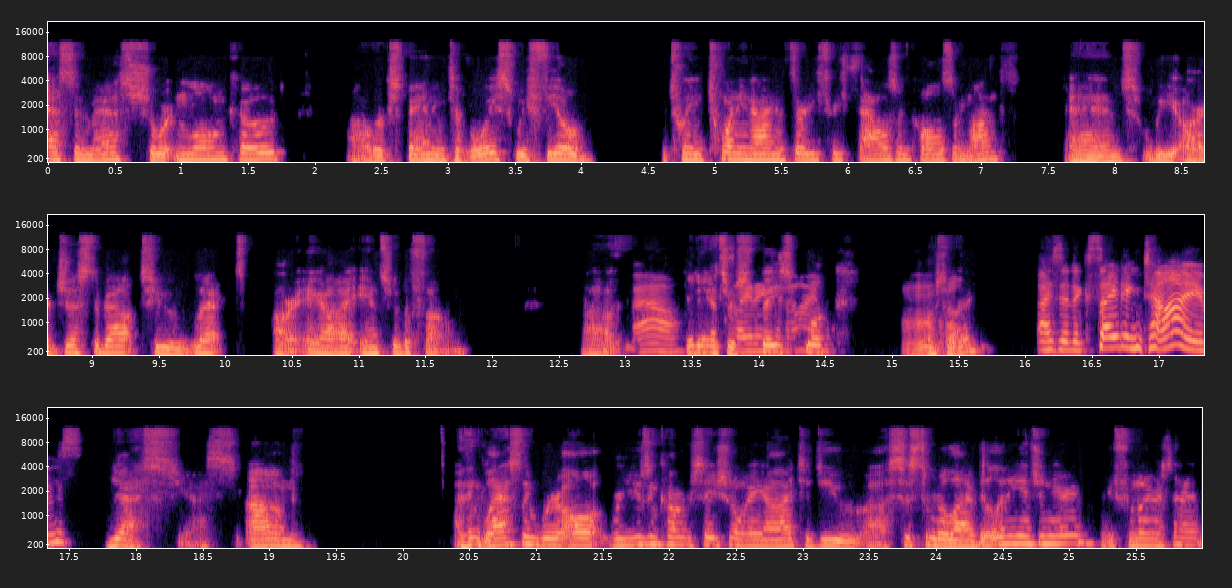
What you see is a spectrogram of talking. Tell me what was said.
SMS, short and long code. Uh, we're expanding to voice. We field between 29 and 33,000 calls a month. And we are just about to let our AI answer the phone. Uh, wow. It answers Exciting Facebook. Mm-hmm. I'm sorry. I said exciting times. Yes, yes. Um, I think lastly, we're all we're using conversational AI to do uh, system reliability engineering. Are you familiar with that?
